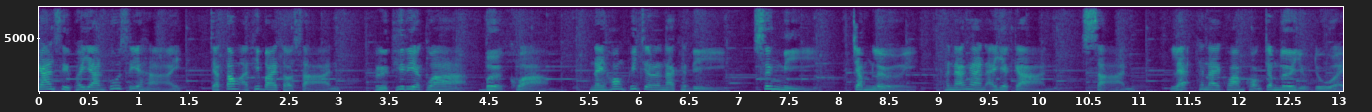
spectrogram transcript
การสืบพยานผู้เสียหายจะต้องอธิบายต่อศาลหรือที่เรียกว่า เบิกความ ในห้องพิจารณาคดี ซึ่งมีจำเลย พนักงานอายการศาลและทนายความของจำเลยอยู่ด้วย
